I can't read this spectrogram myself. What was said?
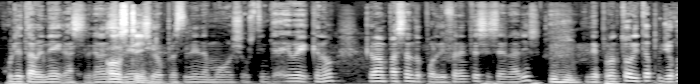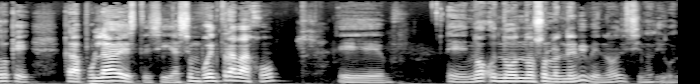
Julieta Venegas, El Gran Austin. Silencio, Plastilina Mosh, Austin que no, que van pasando por diferentes escenarios. Y de pronto ahorita, pues yo creo que Carapula, este, si hace un buen trabajo, eh, eh, no, no, no solo en el Vive, ¿no? Sino digo.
